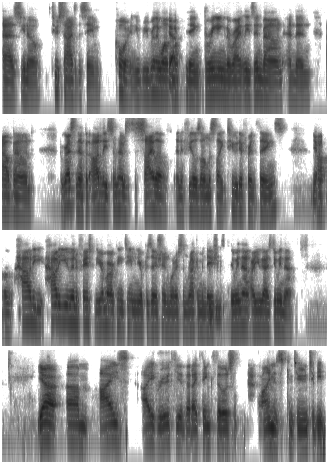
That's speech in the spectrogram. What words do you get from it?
as you know two sides of the same coin. You, you really want yeah. marketing bringing the right leads inbound and then outbound progressing that. But oddly, sometimes it's a silo and it feels almost like two different things. Yeah. Um, how do you how do you interface with your marketing team in your position? What are some recommendations mm-hmm. doing that? Are you guys doing that? Yeah, um, I I agree with you that I think those that line is continuing to be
